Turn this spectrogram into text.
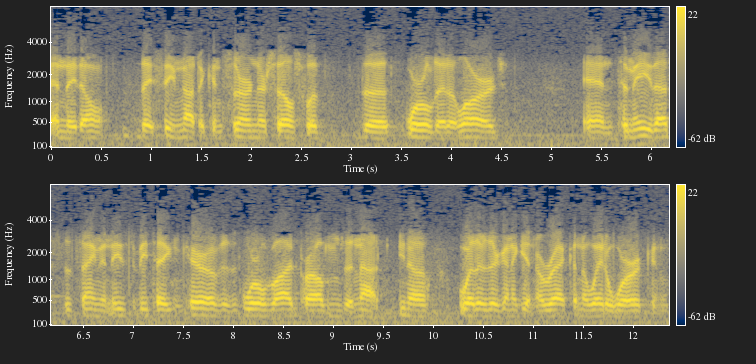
and they don't they seem not to concern themselves with the world at large. And to me, that's the thing that needs to be taken care of is worldwide problems, and not you know whether they're going to get in a wreck on the way to work and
